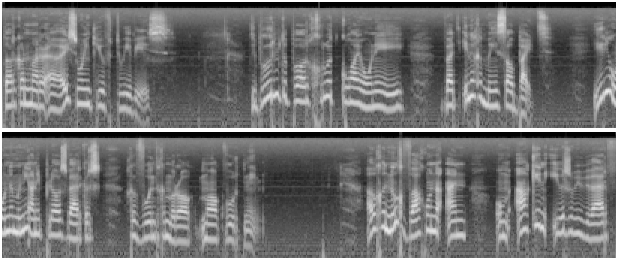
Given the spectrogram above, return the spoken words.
Daar kan maar een huishondkie of twee wees. Die boer moet een paar groot kwaai honde hee, wat enige mens sal byt. Hierdie honde moet nie aan die plaaswerkers gewoond gemaakt word nie. Hou genoeg waghonde aan om elkeen eers op die werf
